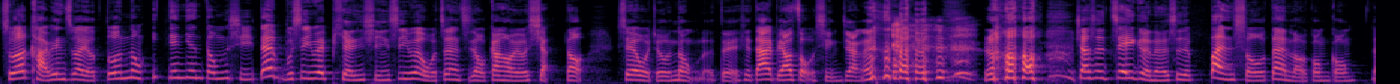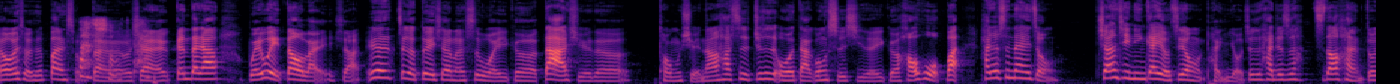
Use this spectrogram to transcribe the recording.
除了卡片之外，有多弄一点点东西，但不是因为偏心，是因为我真的只有刚好有想到，所以我就弄了。对，所以大家不要走心这样。然后像是这个呢，是半熟蛋老公公。然后为什么是半熟蛋呢？我现在跟大家娓娓道来一下，因为这个对象呢是我一个大学的同学，然后他是就是我打工实习的一个好伙伴，他就是那一种。相信你应该有这种朋友，就是他就是知道很多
